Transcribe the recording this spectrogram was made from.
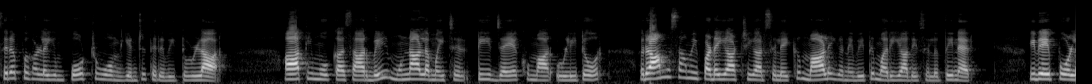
சிறப்புகளையும் போற்றுவோம் என்று தெரிவித்துள்ளார். அதிமுக சார்பில் முன்னாள் அமைச்சர் டி. ஜெயக்குமார் உள்ளிட்டோர் ராமசாமி படையாட்சியார் சிலைக்கு மாலை அணிவித்து மரியாதை செலுத்தினர். இதேபோல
